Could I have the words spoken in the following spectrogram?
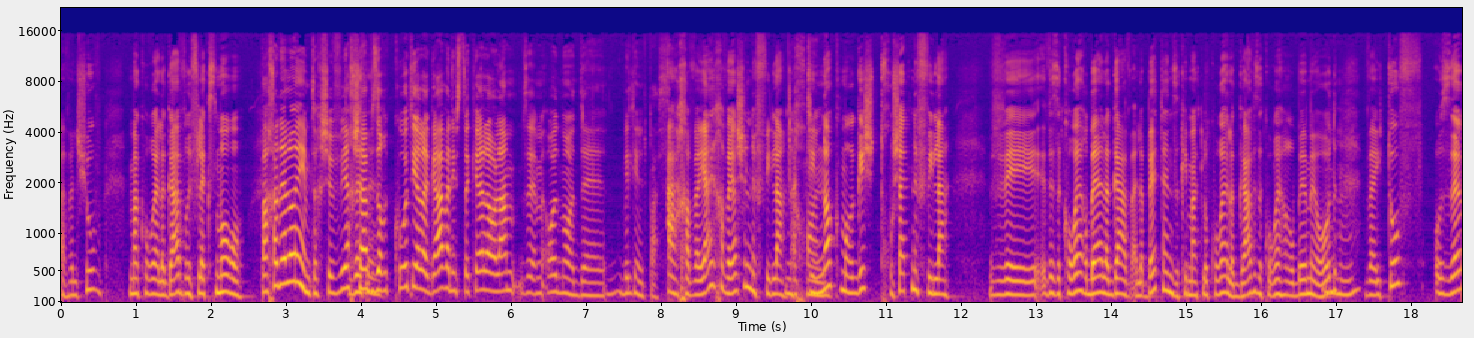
אבל שוב, מה קורה על הגב? רפלקס מורו. פחד אלוהים, תחשבי עכשיו, זה- זרקו אותי על הגב, אני מסתכל על העולם, זה מאוד מאוד אה, בלתי נתפס. החוויה היא חוויה של נפילה. נכון. התינוק מרגיש תחושת נפילה. ו- וזה קורה הרבה על הגב. על הבטן זה כמעט לא קורה, על הגב זה קורה הרבה מאוד. והעיטוף עוזר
